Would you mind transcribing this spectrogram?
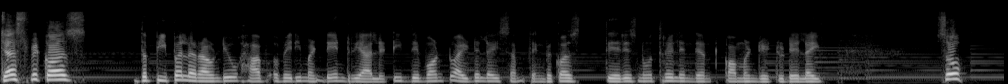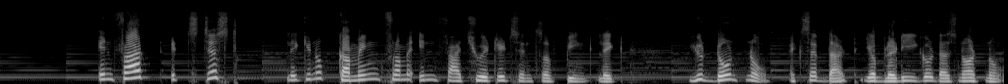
just because the people around you have a very mundane reality they want to idolize something because there is no thrill in their common day to day life. So in fact it's just like you know coming from an infatuated sense of being like you don't know except that your bloody ego does not know.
